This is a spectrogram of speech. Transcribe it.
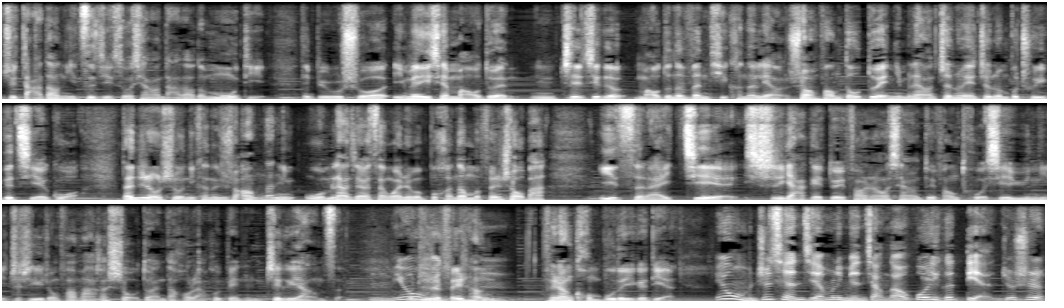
去达到你自己所想要达到的目的。你比如说，因为一些矛盾，你这这个矛盾的问题，可能两双方都对，你们俩争论也争论不出一个结果。但这种时候，你可能就说，哦，那你我们俩价值三观这么不合，那我们分手吧，以此来借施压给对方，然后想让对方妥协于你，这是一种方法和手段，到后来会变成这个样子，嗯，因为我这们是非常、嗯非常恐怖的一个点。因为我们之前节目里面讲到过一个点，就是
